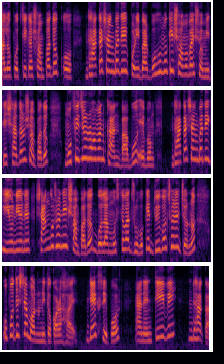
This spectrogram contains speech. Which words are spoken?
আলো পত্রিকা সম্পাদক ও ঢাকা সাংবাদিক পরিবার বহুমুখী সমবায় সমিতির সাধারণ সম্পাদক মফিজুর রহমান খান বাবু এবং ঢাকা সাংবাদিক ইউনিয়নের সাংগঠনিক সম্পাদক গোলাম মুস্তফা ধ্রুবকে দুই বছরের জন্য উপদেষ্টা মনোনীত করা হয়। Desk report N TV Dhaka.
